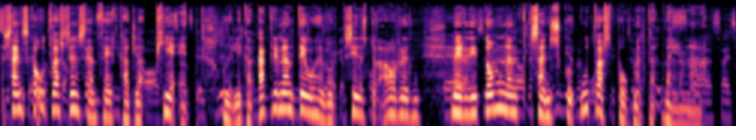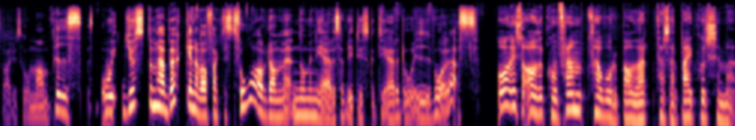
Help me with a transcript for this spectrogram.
sænska útvarsinn sem þeir kalla P1. Hún er líka gaggrinandi og hefur síðustu árið verið í domnend sænsku útvarsbókmyndavelunarna. Och just de här böckerna var faktiskt två av de nominerade som vi diskuterade då i våras. Og eins og áður kom fram þá voru báðar þessar bækur sem að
